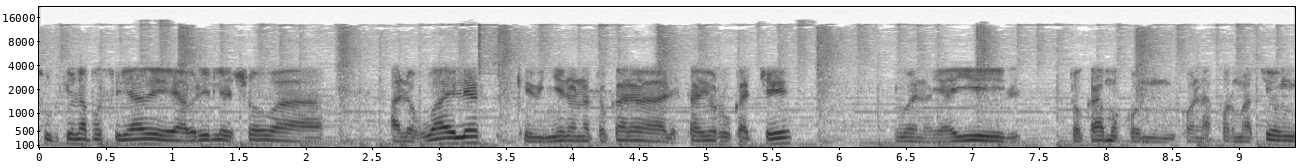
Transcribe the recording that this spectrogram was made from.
surgió la posibilidad de abrirle el show a, los Wailers que vinieron a tocar al estadio Rucaché. Y bueno, y ahí tocamos con, la formación,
